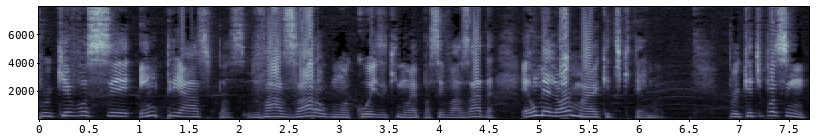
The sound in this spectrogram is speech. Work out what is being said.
Porque você, entre aspas, vazar alguma coisa que não é pra ser vazada é o melhor marketing que tem, mano. Porque, tipo assim,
